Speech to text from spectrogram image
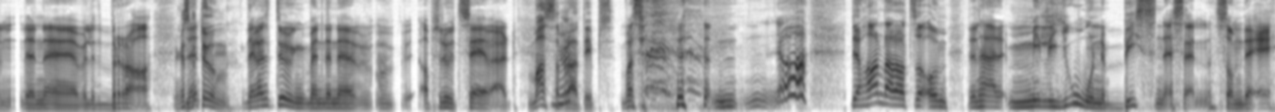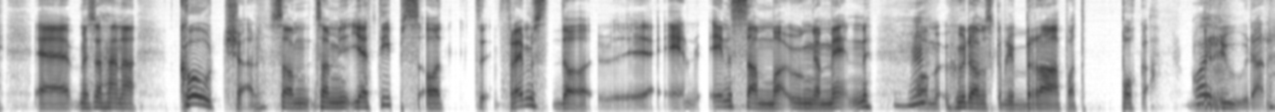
den. Den är väldigt bra. Den är ganska den, tung. Den är ganska tung men den är absolut sevärd. Massa Mm. bra tips. Massa- ja, det handlar alltså om den här miljonbusinessen som det är. Eh, med sådana coacher som, som ger tips åt främst då eh, en, ensamma unga män om hur de ska bli bra på att pocka Oj. brudar.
